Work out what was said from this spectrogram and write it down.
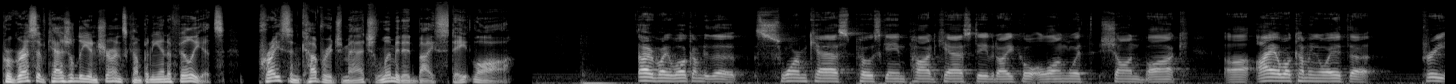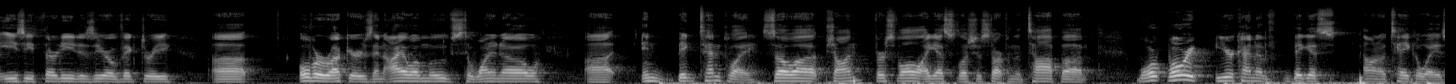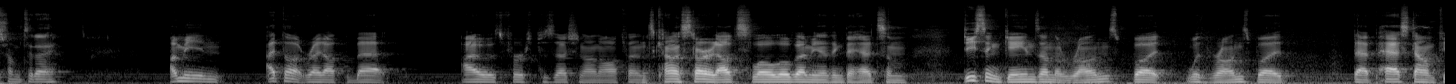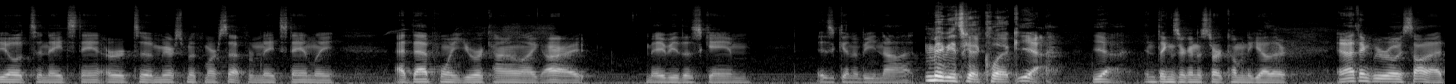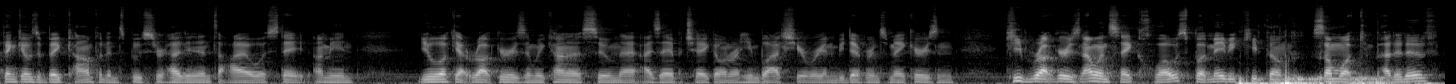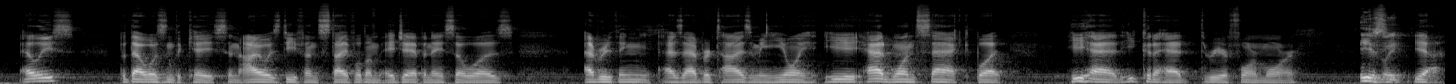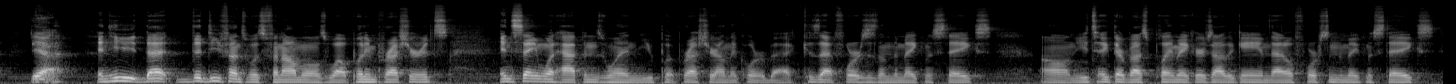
Progressive Casualty Insurance Company and Affiliates. Price and coverage match limited by state law. Hi, everybody. Welcome to the Swarmcast post game podcast. David Eichel along with Sean Bach. Uh, Iowa coming away with a pretty easy 30 to 0 victory uh, over Rutgers, and Iowa moves to 1 0 uh, in Big Ten play. So, uh, Sean, first of all, I guess let's just start from the top. Uh, what, what were your kind of biggest, I don't know, takeaways from today? I mean, I thought right off the bat, Iowa's first possession on offense kind of started out slow a little bit. I mean, I think they had some decent gains on the runs, but with runs, but that pass downfield to Nate Stan or to Ihmir Smith-Marsette from Nate Stanley, at that point you were kind of like, all right, maybe this game is gonna be not. Maybe it's gonna click. Yeah, yeah, and things are gonna start coming together. And I think we really saw that. I think it was a big confidence booster heading into Iowa State. I mean, you look at Rutgers and we kind of assume that Isaiah Pacheco and Raheem Blackshear were going to be difference makers and keep Rutgers, and I wouldn't say close, but maybe keep them somewhat competitive at least. But that wasn't the case, and Iowa's defense stifled them. AJ Epenesa was everything as advertised. I mean, he only he had one sack, but he had he could have had three or four more easily. yeah, yeah, yeah, and he that the defense was phenomenal as well, putting pressure. It's insane what happens when you put pressure on the quarterback because that forces them to make mistakes. Um, you take their best playmakers out of the game, that'll force them to make mistakes,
